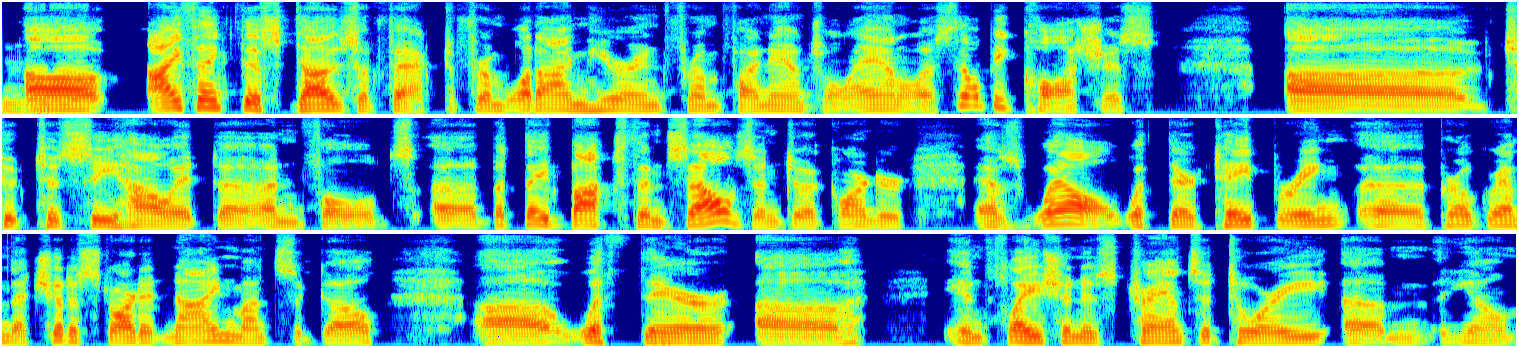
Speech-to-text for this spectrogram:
Mm-hmm. Uh, I think this does affect, from what I'm hearing from financial analysts, they'll be cautious uh, to to see how it uh, unfolds. Uh, but they box themselves into a corner as well with their tapering uh, program that should have started nine months ago, uh, with their uh, inflation is transitory, um, you know,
